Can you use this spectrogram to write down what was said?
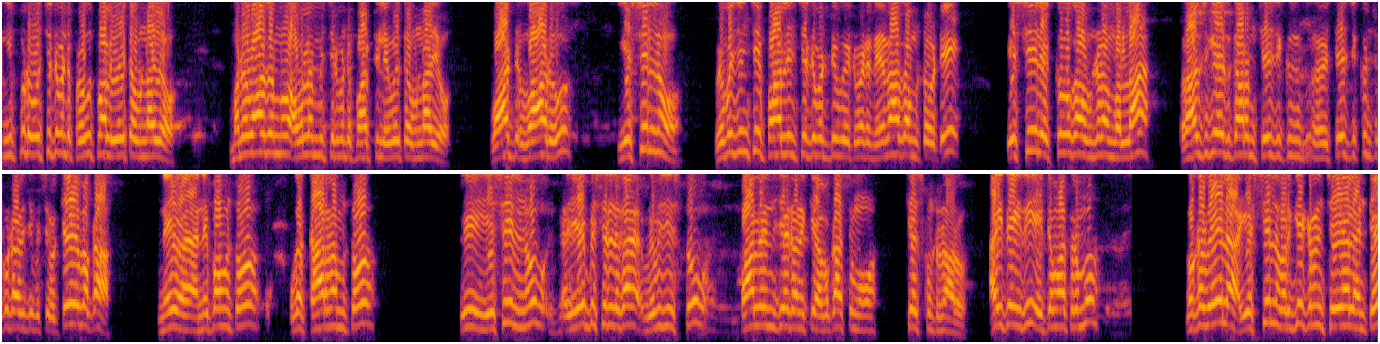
ఇప్పుడు వచ్చినటువంటి ప్రభుత్వాలు ఏవైతే ఉన్నాయో మనవాదము అవలంబించినటువంటి పార్టీలు ఏవైతే ఉన్నాయో వాటి వారు ఎస్సీలను విభజించి పాలించేటువంటి నినాదంతో ఎస్సీలు ఎక్కువగా ఉండడం వల్ల రాజకీయ అధికారం చేజిక్కు చేజిక్కించుకోవడానికి చెప్పేసి ఒకే ఒక నిపంతో ఒక కారణంతో ఈ ఎస్సీలను ఏబిసీలుగా విభజిస్తూ పాలన చేయడానికి అవకాశము చేసుకుంటున్నారు. అయితే ఇది ఎటు మాత్రము ఒకవేళ ఎస్సీలను వర్గీకరణ చేయాలంటే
